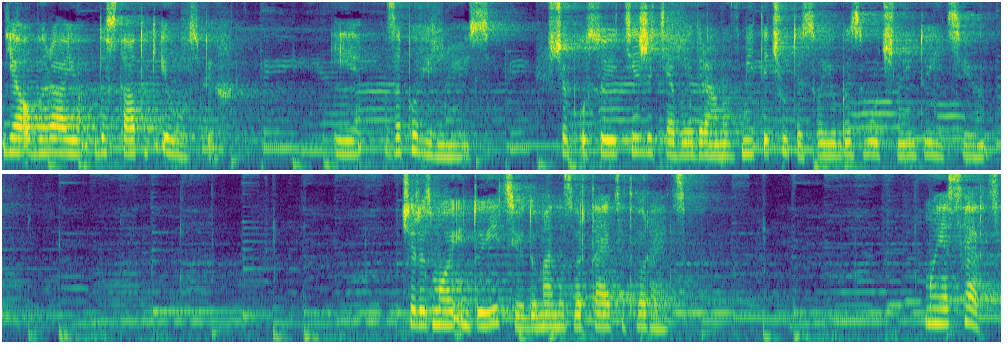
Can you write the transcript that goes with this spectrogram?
Я обираю достаток і успіх і заповільнююсь, щоб у суеті життєвої драми вміти чути свою беззвучну інтуїцію. Через мою інтуїцію до мене звертається творець. Моє серце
